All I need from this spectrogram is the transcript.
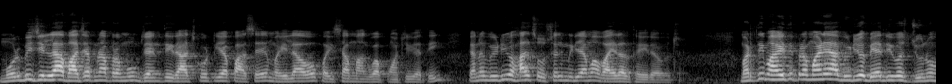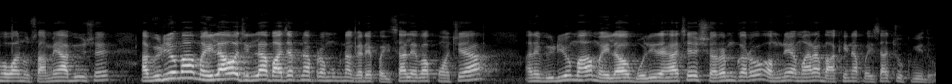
મોરબી જિલ્લા ભાજપના પ્રમુખ જયંતિ રાજકોટિયા પાસે મહિલાઓ પૈસા માંગવા પહોંચી હતી. તેનો વીડિયો હાલ સોશિયલ મીડિયામાં વાયરલ થઈ રહ્યો છે. મળતી માહિતી પ્રમાણે આ વીડિયો બે દિવસ જૂનો હોવાનું સામે આવ્યું છે. આ વિડીયોમાં મહિલાઓ જિલ્લા ભાજપના પ્રમુખના ઘરે પૈસા લેવા પહોંચ્યા અને વિડીયોમાં મહિલાઓ બોલી રહ્યા છે, શરમ કરો, અમને અમારા બાકીના પૈસા ચૂકવી દો.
